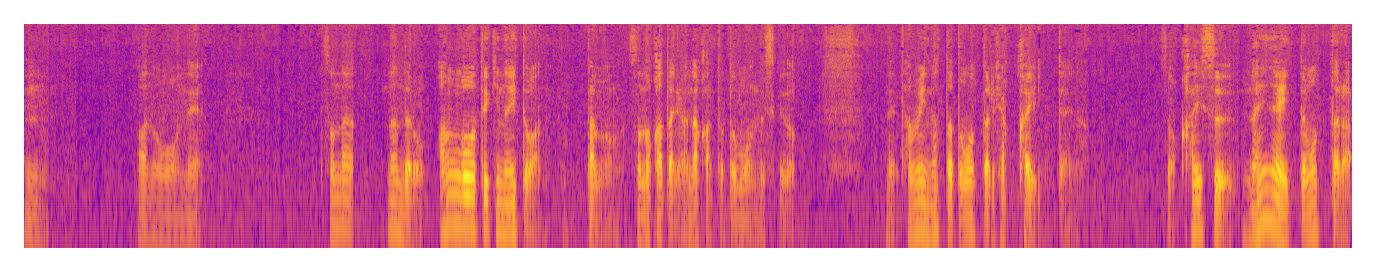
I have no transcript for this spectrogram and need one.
うん。あのね、そんな、なんだろう、暗号的な意図は多分その方にはなかったと思うんですけど、ね、ためになったと思ったら100回みたいな。その回数、何々って思ったら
